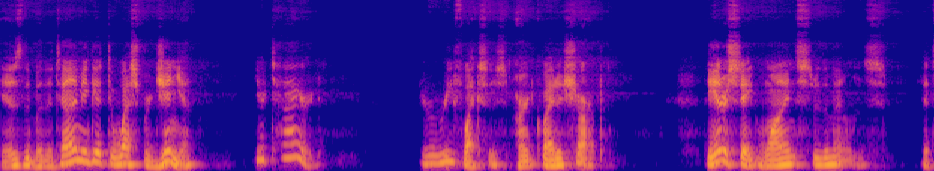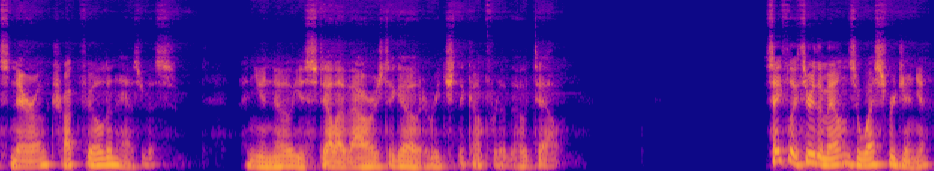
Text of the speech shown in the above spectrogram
is that by the time you get to West Virginia, you're tired. Your reflexes aren't quite as sharp. The interstate winds through the mountains. It's narrow, truck filled, and hazardous. And you know you still have hours to go to reach the comfort of the hotel. Safely through the mountains of West Virginia,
